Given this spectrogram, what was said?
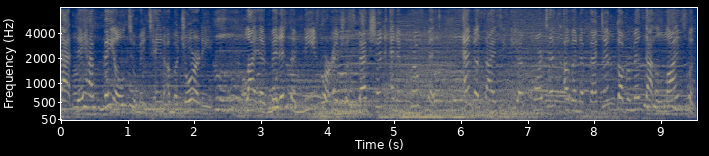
that they have failed to maintain a majority. Lai admitted the need for introspection and improvement, emphasizing the importance of an effective government that aligns with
